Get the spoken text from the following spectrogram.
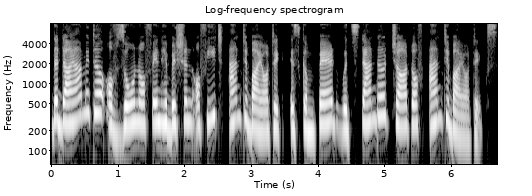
The diameter of zone of inhibition of each antibiotic is compared with standard chart of antibiotics.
